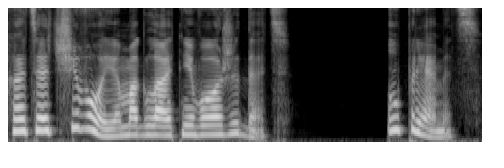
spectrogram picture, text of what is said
«Хотя чего я могла от него ожидать? Упрямец».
